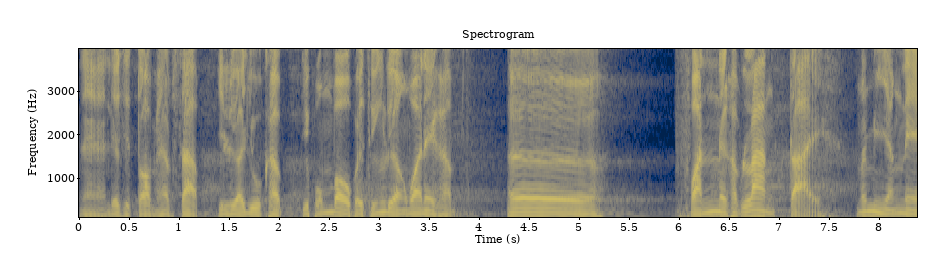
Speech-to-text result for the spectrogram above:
เนี่ยเดี๋ยวสิตอบให้ครับทราบที่เหลืออยู่ครับ ที่ผมเบาไปถึงเรื่องว่าเนี่ยครับ เออฝันนะครับร่างตายมันมีอย่างแน่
